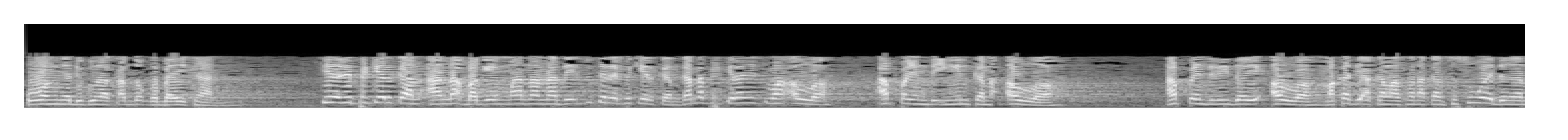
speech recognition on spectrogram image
Uangnya digunakan untuk kebaikan tidak dipikirkan anak bagaimana nanti itu tidak dipikirkan karena pikirannya cuma Allah. Apa yang diinginkan Allah, apa yang diridhoi Allah, maka dia akan laksanakan sesuai dengan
